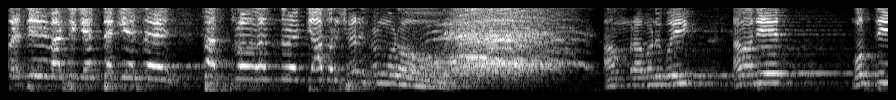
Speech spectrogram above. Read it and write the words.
পৃথিবীবাসীকে দেখিয়েছে ছাত্র আন্দোলন একটি আদর্শের সংগঠন। আমরা মনে করি আমাদের মুফতি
